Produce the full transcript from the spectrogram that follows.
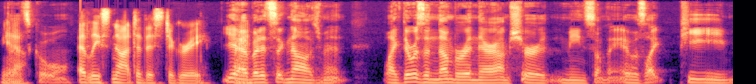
You know, That's cool. at least not to this degree. Yeah, right? but it's acknowledgement. Like there was a number in there. I'm sure it means something. It was like P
